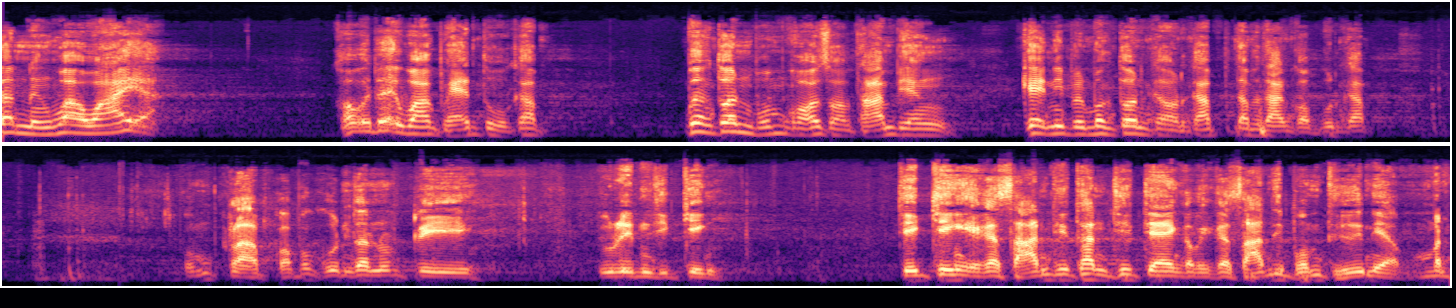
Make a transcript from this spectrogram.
ท่านหนึ่งว่าไว้อะเขาก็ได้วางแผนถูกครับ เบื้องต้นผมขอสอบถามเพียงแค่นี้เป็นเบื้องต้นก่อนครับท่านประธานขอบคุณครับ ผมกราบขอบพระคุณท่านรัฐมนตรีจุรินทร์จริงๆจริง ๆ เอกสารที่ท่านชี้แจงกับเอกสารที่ผมถือเนี่ยมัน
